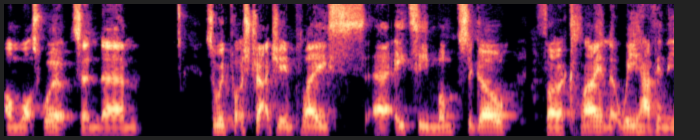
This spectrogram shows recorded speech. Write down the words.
on what's worked. And um, so we put a strategy in place uh, 18 months ago for a client that we have in the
